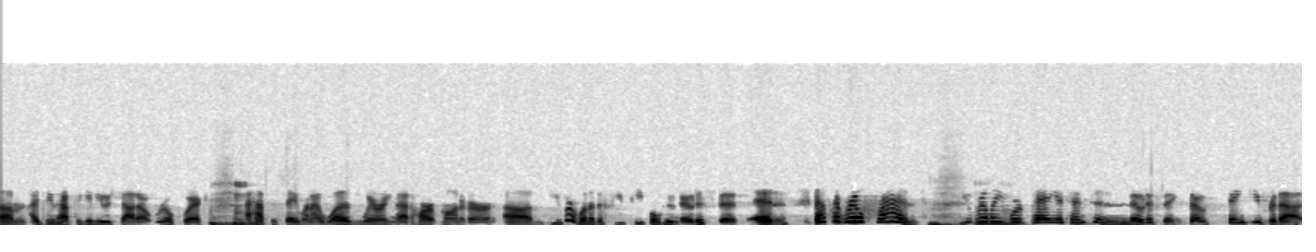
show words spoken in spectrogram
Um, I do have to give you a shout out real quick. I have to say, when I was wearing that heart monitor, um, you were one of the few people who noticed it, and that's a real friend. You really mm-hmm. were paying attention and noticing. So thank you for that.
